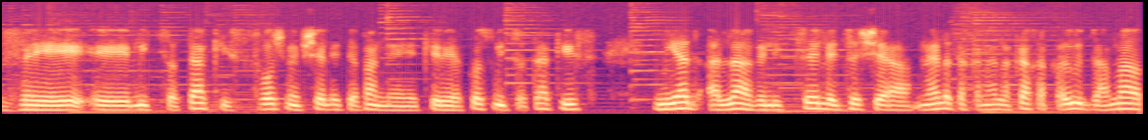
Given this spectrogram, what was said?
ומיצוטקיס, ראש ממשלת יוון, אה, קיריאקוס מיצוטקיס, מיד עלה וניצל את זה שהמנהל התחנה לקח אחריות ואמר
